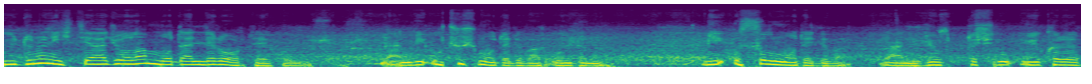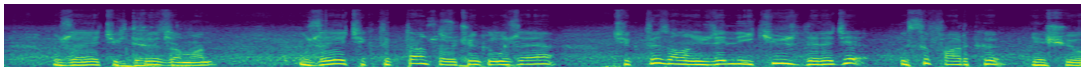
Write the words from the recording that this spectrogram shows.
uydunun ihtiyacı olan modelleri ortaya koyuyorsunuz. Yani bir uçuş modeli var uydunun. Bir ısıl modeli var. Yani yurt dışın yukarı uzaya çıktığı Giderken. zaman uzaya çıktıktan sonra çünkü uzaya çıktığı zaman 150-200 derece ısı farkı yaşıyor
